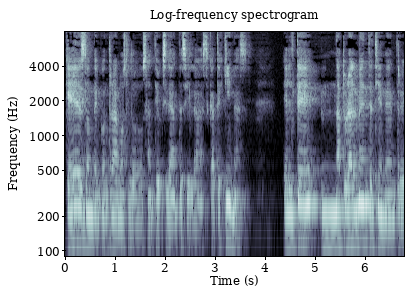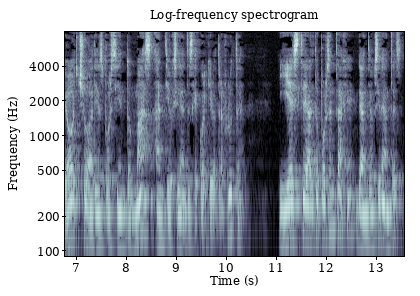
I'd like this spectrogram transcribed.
que es donde encontramos los antioxidantes y las catequinas. El té naturalmente tiene entre 8 a 10% más antioxidantes que cualquier otra fruta. Y este alto porcentaje de antioxidantes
